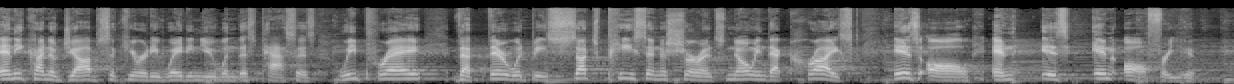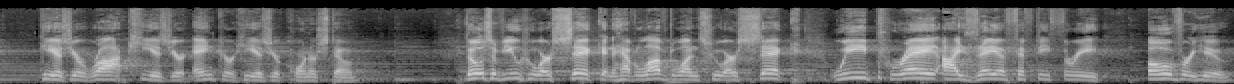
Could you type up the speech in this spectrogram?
any kind of job security waiting you when this passes. We pray that there would be such peace and assurance knowing that Christ is all and is in all for you. He is your rock, He is your anchor, He is your cornerstone. Those of you who are sick and have loved ones who are sick, we pray Isaiah 53 over you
